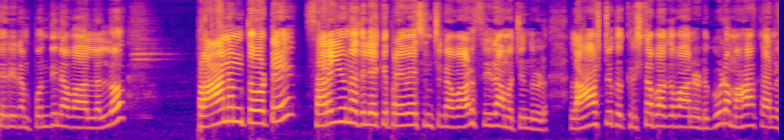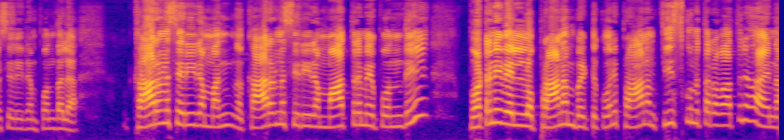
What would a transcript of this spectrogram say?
శరీరం పొందిన వాళ్ళల్లో ప్రాణంతోటే సరయు నదిలోకి ప్రవేశించిన వాడు శ్రీరామచంద్రుడు. లాస్ట్కు కృష్ణ భగవానుడు కూడా మహాకారణ శరీరం పొందలే. కారణ శరీరం మన్ కారణ శరీరం మాత్రమే పొంది బొటనివేలిలో ప్రాణం పెట్టుకొని ప్రాణం తీసుకున్న తర్వాతనే ఆయన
